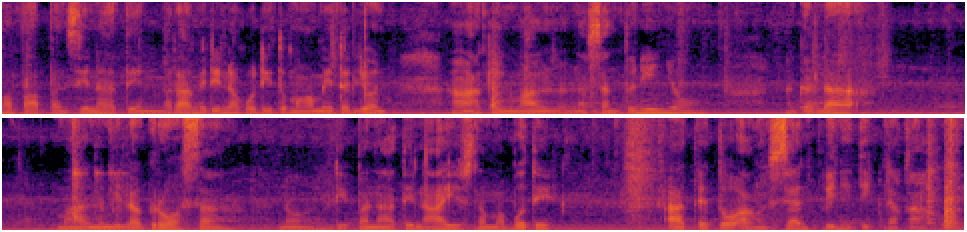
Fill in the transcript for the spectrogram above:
mapapansin natin, marami din ako dito mga medalyon. Ang aking mahal na Santo Niño, nagala, mahal na Milagrosa, no, hindi pa natin naayos na mabuti. At ito ang Saint Benedict na kahoy.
